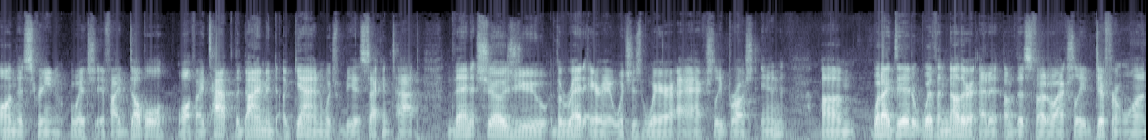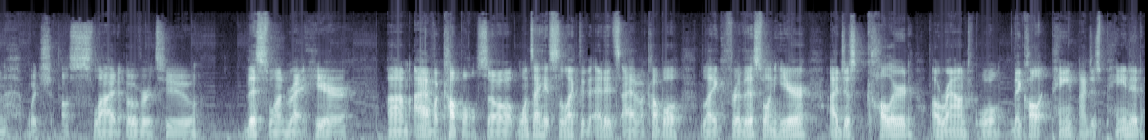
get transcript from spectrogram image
on this screen, which if I double, well, if I tap the diamond again, which would be a second tap, then it shows you the red area, which is where I actually brushed in. Um, what I did with another edit of this photo, actually a different one, which I'll slide over to this one right here. Um, I have a couple. So once I hit selective edits, I have a couple. Like for this one here, I just colored around, well, they call it paint. I just painted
